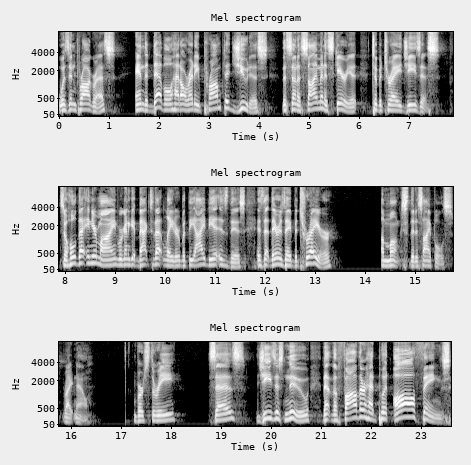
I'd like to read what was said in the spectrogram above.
was in progress, and the devil had already prompted Judas, the son of Simon Iscariot, to betray Jesus. So hold that in your mind. We're going to get back to that later, but the idea is this is that there is a betrayer amongst the disciples right now. Verse 3 says, Jesus knew that the Father had put all things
